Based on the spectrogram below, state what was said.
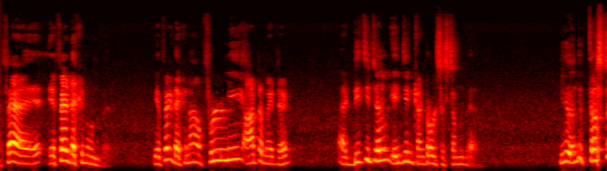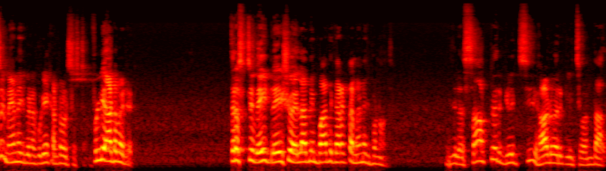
எஃப்ஏ டெக்குன்னு ஒன்று பேர். எஃப்ஏ டெக்குனா fully automated digital engine control சிஸ்டம்னு பேர். இது வந்து த்ரஸ்ட்டை மேனேஜ் பண்ணக்கூடிய control system fully automated thrust weight ratio எல்லாத்தையும் பார்த்து கரெக்டாக மேனேஜ் பண்ணுவது இதில் சாஃப்ட்வேர் கிளிச்சு ஹார்ட்வேர் கிளிச் வந்தால்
